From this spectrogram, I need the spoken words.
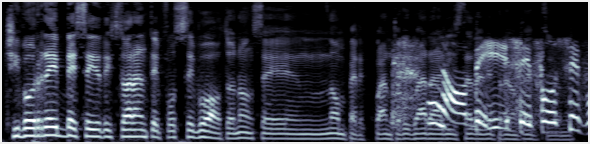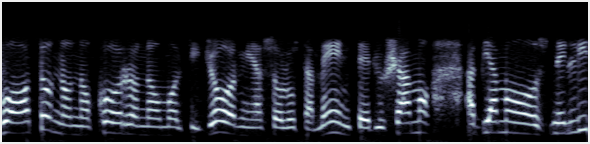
ci vorrebbe se il ristorante fosse vuoto, non, se, non per quanto riguarda no, la lista beh, se fosse vuoto non occorrono molti giorni, assolutamente. Riusciamo, abbiamo snellito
